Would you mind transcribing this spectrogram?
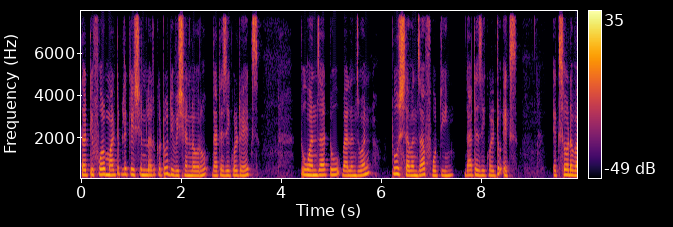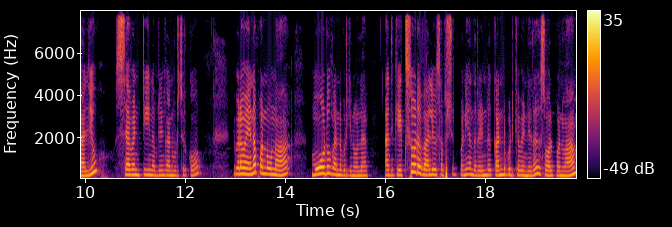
தேர்ட்டி ஃபோர் மல்டிப்ளிகேஷனில் இருக்கட்டும் டிவிஷனில் வரும். That is equal to x two one ஜா two balance one two seven ஜா fourteen that is equal to x எக்ஸோட வேல்யூ செவன்டீன் அப்படின்னு கண்டுபிடிச்சிருக்கோம். இப்போ நம்ம என்ன பண்ணுவோம்னா மோடும் கண்டுபிடிக்கணும்ல. அதுக்கு எக்ஸோட வேல்யூ சப்ஸ்டியூட் பண்ணி அந்த ரெண்டு கண்டுபிடிக்க வேண்டியதை சால்வ் பண்ணலாம்.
